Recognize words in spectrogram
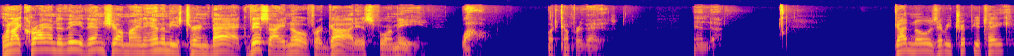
When I cry unto thee, then shall mine enemies turn back. This I know, for God is for me. Wow, what comfort that is. And uh, God knows every trip you take.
